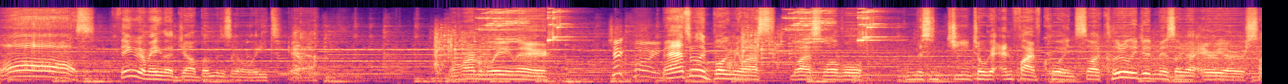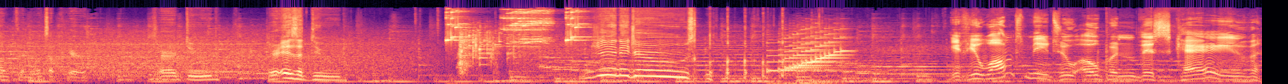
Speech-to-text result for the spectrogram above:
Yes! I think we're gonna make that jump. I'm just gonna wait. Yeah. No harm in waiting there. Checkpoint! Man, that's really bugging me last last level. I'm missing Genie Toga and five coins, so I clearly did miss like an area or something. What's up here? Is there a dude? There is a dude. Genie Juice! If you want me to open this cave,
